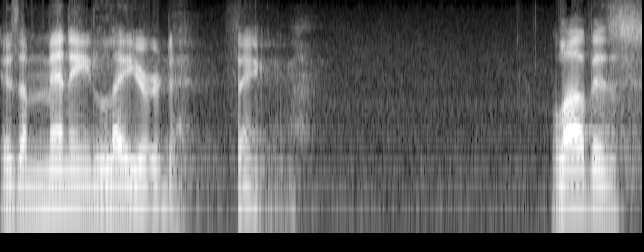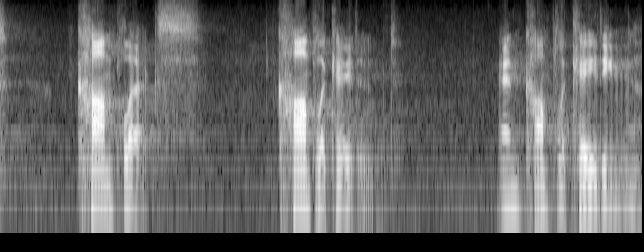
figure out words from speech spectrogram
is a many layered thing. Love is complex, complicated, and complicating.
